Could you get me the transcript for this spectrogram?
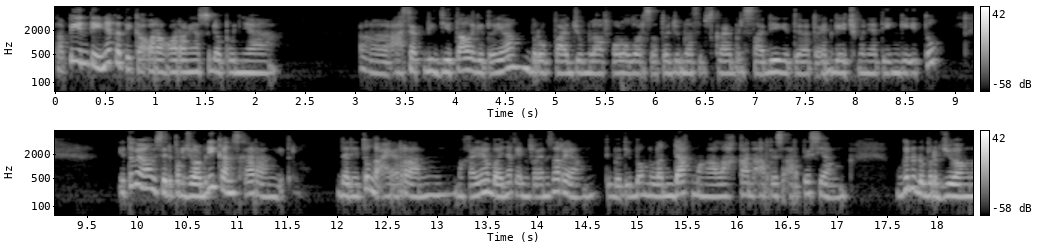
Tapi intinya ketika orang-orang yang sudah punya uh, aset digital gitu ya, berupa jumlah followers atau jumlah subscribers tadi gitu ya, atau engagementnya tinggi itu, itu memang bisa diperjualbelikan sekarang gitu loh. Dan itu nggak heran, makanya banyak influencer yang tiba-tiba meledak mengalahkan artis-artis yang mungkin udah berjuang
